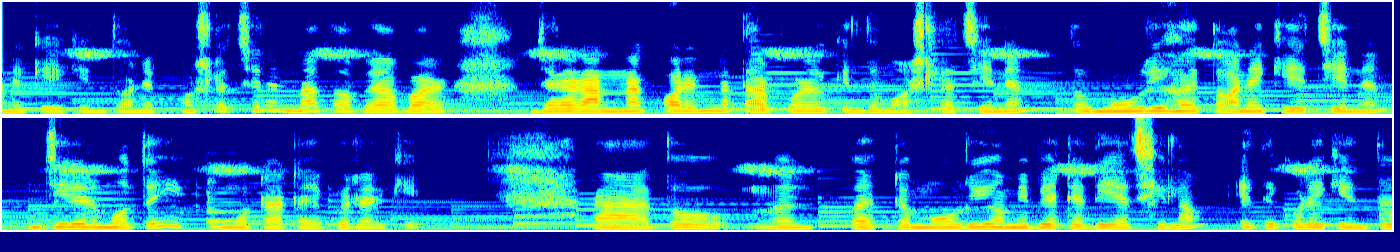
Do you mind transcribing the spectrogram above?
অনেকেই কিন্তু অনেক মশলা চেনেন না, তবে আবার যারা রান্না করেন না, তারপরেও কিন্তু মশলা চেনেন। তো মৌরি হয়তো অনেকেই চেনেন, জিরের মতোই একটু মোটা টাইপের আর কি। তো কয়েকটা মৌরিও আমি বেটে দিয়েছিলাম। এতে করে কিন্তু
